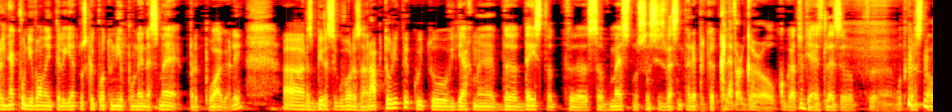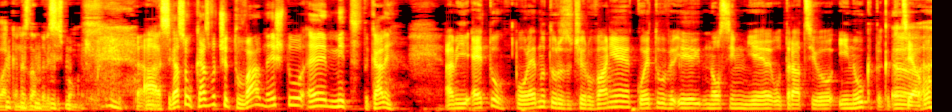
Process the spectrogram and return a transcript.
или някакво ниво на интелигентност, каквото ние поне не сме предполагали. А, разбира се, говоря за рапторите, които видяхме да действат съвместно с известната реплика Clever Girl, когато тя излезе от, от хръсталака. Не знам дали си спомняш. А, сега се оказва, че това нещо е мит, така ли? Ами ето, поредното разочарование, което носим ние от Рацио и науката като цяло.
